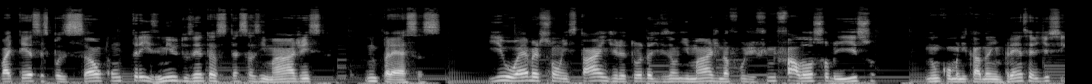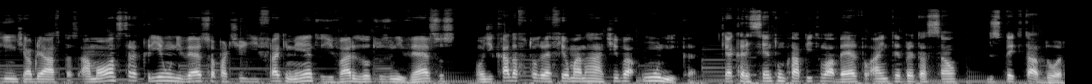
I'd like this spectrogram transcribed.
vai ter essa exposição com 3.200 dessas imagens impressas. E o Emerson Einstein, diretor da divisão de imagem da Fujifilm, falou sobre isso num comunicado à imprensa. Ele disse o seguinte, abre aspas, a mostra cria um universo a partir de fragmentos de vários outros universos, onde cada fotografia é uma narrativa única, que acrescenta um capítulo aberto à interpretação do espectador.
